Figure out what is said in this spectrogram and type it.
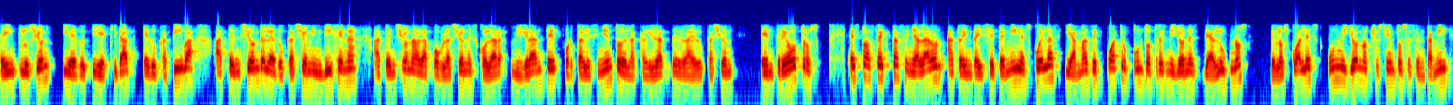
de inclusión y, equidad educativa, atención de la educación indígena, atención a la población escolar migrante, fortalecimiento de la calidad de la educación, entre otros. Esto afecta, señalaron, a 37 mil escuelas y a más de 4.3 millones de alumnos de los cuales un millón ochocientos sesenta mil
